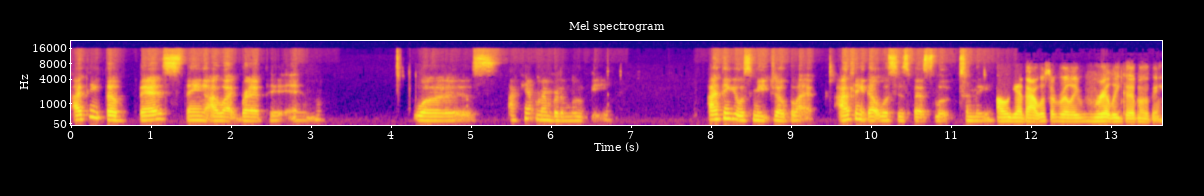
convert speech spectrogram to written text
I think the best thing I like Brad Pitt in was I can't remember the movie. I think it was Meet Joe Black. I think that was his best look to me. oh yeah, that was a really really good movie.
